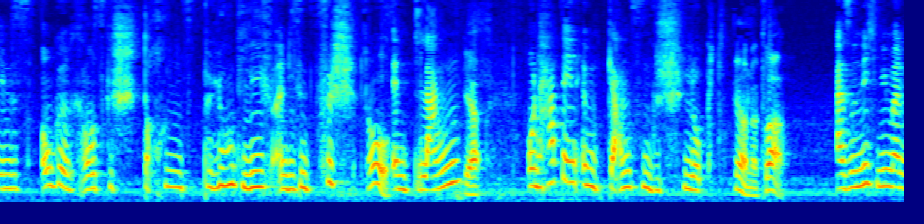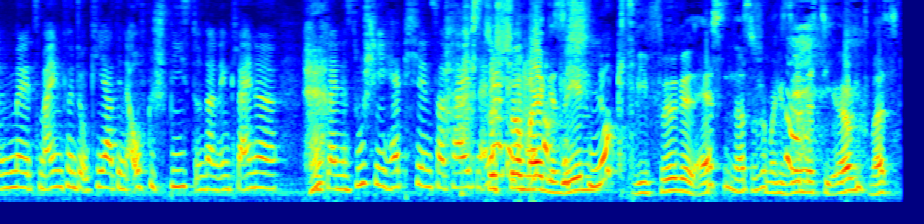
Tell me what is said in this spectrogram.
dem das Auge rausgestochen, das Blut lief an diesem Fisch Oh. entlang Ja. Und hat den im Ganzen geschluckt. Ja, na klar. Also nicht, wie man, wie man jetzt meinen könnte, okay, er hat den aufgespießt und dann in kleine, in kleine Sushi-Häppchen zerteilt. Nein, Hast du hat den schon mal gesehen, Geschluckt. wie Vögel essen? Hast du schon mal gesehen, dass die irgendwas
